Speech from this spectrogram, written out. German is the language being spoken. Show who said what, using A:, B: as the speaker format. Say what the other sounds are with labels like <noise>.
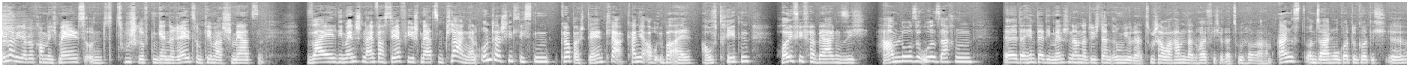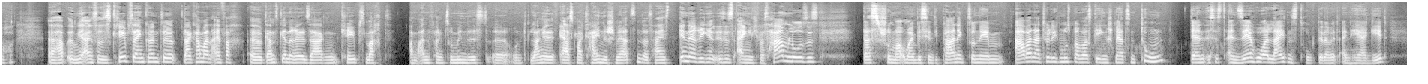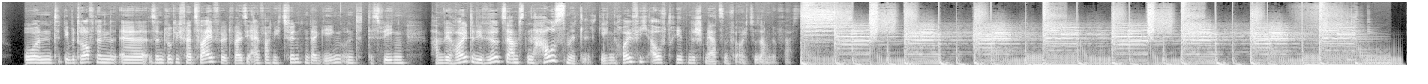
A: Immer wieder bekomme ich Mails und Zuschriften generell zum Thema Schmerzen, weil die Menschen einfach sehr viel Schmerzen plagen an unterschiedlichsten Körperstellen. Klar, kann ja auch überall auftreten. Häufig verbergen sich harmlose Ursachen äh, dahinter. Die Menschen haben natürlich dann irgendwie oder Zuschauer haben dann häufig oder Zuhörer haben Angst und sagen, oh Gott, oh Gott, ich äh, habe irgendwie Angst, dass es Krebs sein könnte. Da kann man einfach äh, ganz generell sagen, Krebs macht am Anfang zumindest äh, und lange erstmal keine Schmerzen. Das heißt, in der Regel ist es eigentlich was harmloses. Das schon mal, um ein bisschen die Panik zu nehmen. Aber natürlich muss man was gegen Schmerzen tun, denn es ist ein sehr hoher Leidensdruck, der damit einhergeht. Und die Betroffenen äh, sind wirklich verzweifelt, weil sie einfach nichts finden dagegen. Und deswegen haben wir heute die wirksamsten Hausmittel gegen häufig auftretende Schmerzen für euch zusammengefasst.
